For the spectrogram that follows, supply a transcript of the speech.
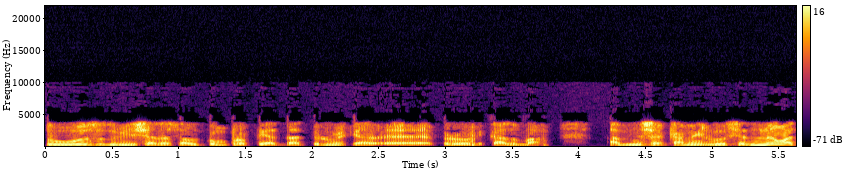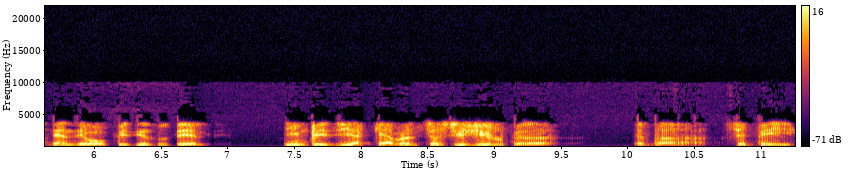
do uso do Ministério da Saúde como propriedade pelo, é, pelo Ricardo Barros. A ministra Carmen Lúcia não atendeu ao pedido dele de impedir a quebra de seu sigilo pela, pela CPI.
